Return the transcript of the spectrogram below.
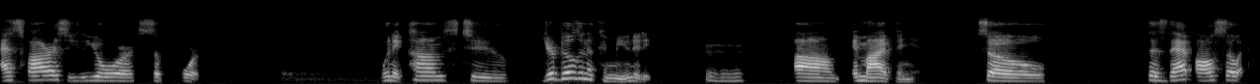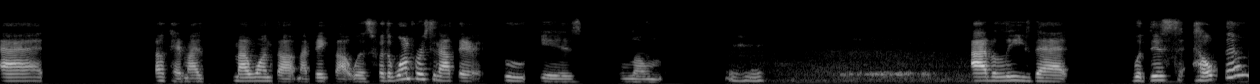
as far as your support group, when it comes to you're building a community, mm-hmm. um, in my opinion. So, does that also add? Okay, my my one thought, my big thought was for the one person out there who is lonely. Mm-hmm. I believe that would this help them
